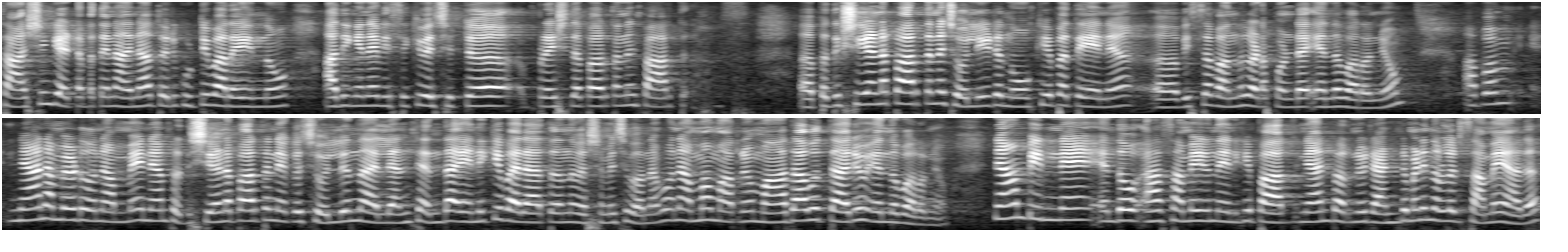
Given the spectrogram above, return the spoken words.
സാക്ഷ്യം കേട്ടപ്പോൾ തന്നെ അതിനകത്തൊരു കുട്ടി പറയുന്നു. അതിങ്ങനെ വിസയ്ക്ക് വെച്ചിട്ട് പ്രേക്ഷിത പ്രവർത്തനം പാർത്ത് പ്രദക്ഷിണ പ്രാർത്ഥന ചൊല്ലിയിട്ട് നോക്കിയപ്പോഴത്തേന് വിസ വന്നു കിടപ്പുണ്ട് എന്ന് പറഞ്ഞു. അപ്പം ഞാൻ അമ്മയോട് പറഞ്ഞു അമ്മയെ ഞാൻ പ്രതിഷേധ പ്രാർത്ഥനയൊക്കെ ചൊല്ലുന്നതല്ല. എന്നിട്ട് എന്താ എനിക്ക് വരാത്തതെന്ന് വിഷമിച്ച് പറഞ്ഞു. അപ്പോൾ അമ്മ പറഞ്ഞു മാതാവ് തരും എന്ന് പറഞ്ഞു. ഞാൻ പിന്നെ എന്തോ ആ സമയം ഇരുന്ന് എനിക്ക് പ്രാർത്ഥി ഞാൻ പറഞ്ഞു രണ്ട് മണി എന്നുള്ളൊരു സമയം അത്.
